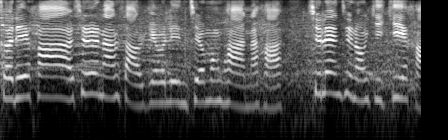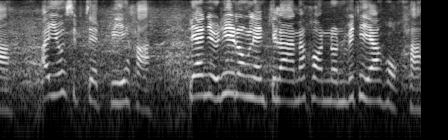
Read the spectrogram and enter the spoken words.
สวัสดีค่ะ ชื่อนางสาวเกวลินเชื้อมังพานนะคะ ชื่อเล่นชื่อน้องกิกกี้ค่ะ อายุ 17 ปีค่ะ เรียนอยู่ที่โรงเรียนกีฬานครนนท์วิทยา 6 ค่ะ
